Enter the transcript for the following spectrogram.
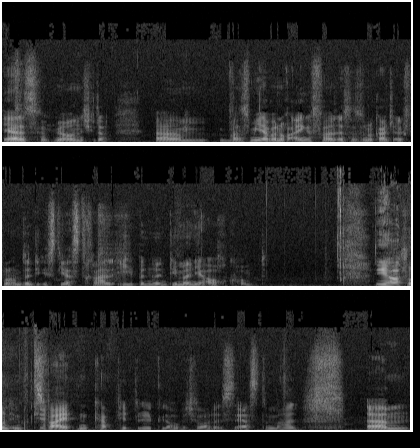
Ja, das habe ich mir auch nicht gedacht. Ähm, was mir aber noch eingefallen ist, was wir noch gar nicht angesprochen haben, sind die, ist die Astralebene, in die man ja auch kommt. Ja. Schon im okay. zweiten Kapitel, glaube ich, war das, das erste Mal. Ähm,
